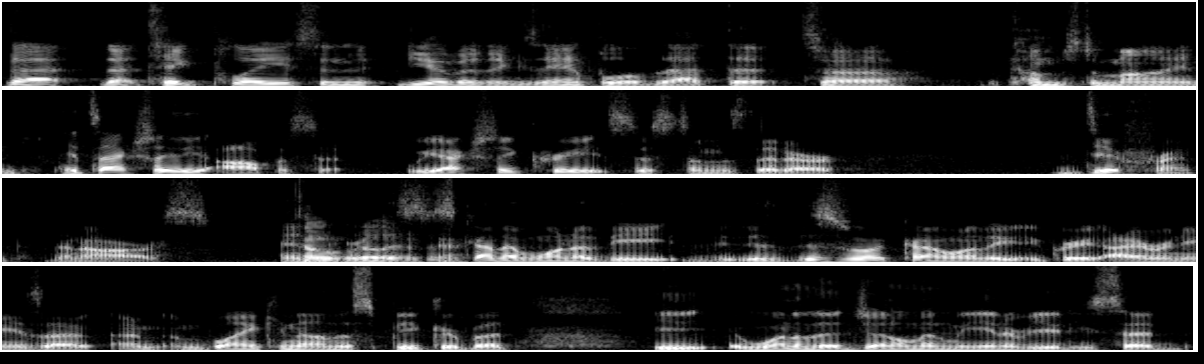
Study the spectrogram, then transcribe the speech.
that that take place and do you have an example of that that uh, comes to mind It's actually the opposite. We actually create systems that are different than ours. And Oh, really? this is kind of one of the this is what kind of one of the great ironies. I, I'm, I'm blanking on the speaker, but he one of the gentlemen we interviewed, he said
